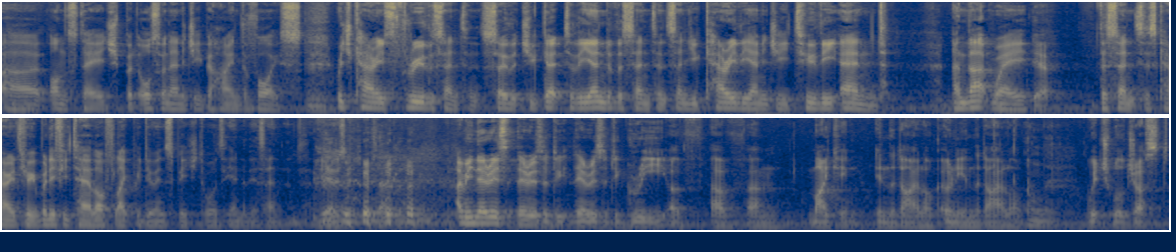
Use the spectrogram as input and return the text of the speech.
Uh, on stage, but also an energy behind the voice, which carries through the sentence so that you get to the end of the sentence and you carry the energy to the end. And that way, Yeah. The sense is carried through. But if you tail off like we do in speech towards the end of the sentence, Yes, exactly. I mean, there is there is a de- there is a degree of of um, miking in the dialogue, only in the dialogue, only. which will just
